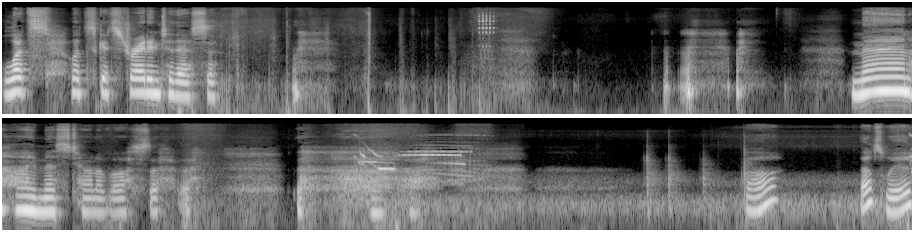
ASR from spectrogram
let's let's get straight into this. Man, I miss Town of Us. Huh? That's weird.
